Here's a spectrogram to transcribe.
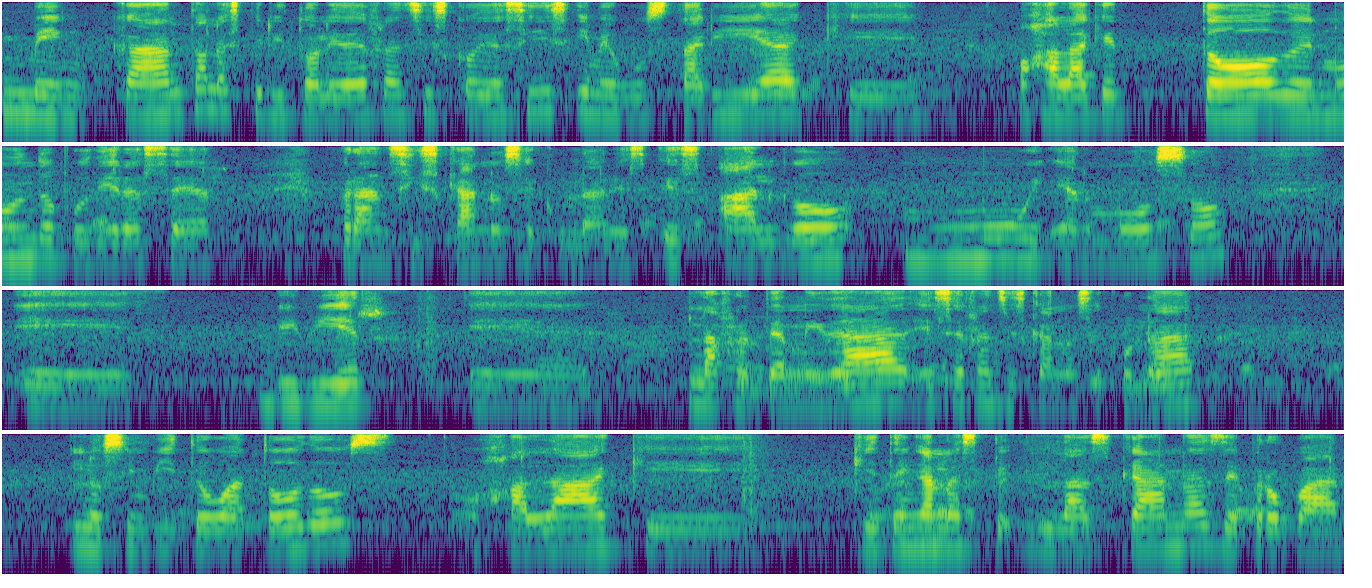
me encanta la espiritualidad de Francisco de Asís y me gustaría que, ojalá que todo el mundo pudiera ser franciscanos seculares. Es algo muy hermoso eh, vivir eh, la fraternidad, ese franciscano secular. Los invito a todos, ojalá que, tengan las, las ganas de probar,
